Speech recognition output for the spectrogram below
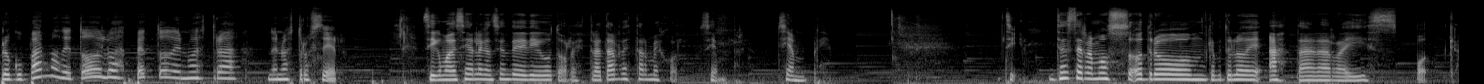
preocuparnos de todos los aspectos de nuestra de nuestro ser. Sí, como decía la canción de Diego Torres, tratar de estar mejor, siempre. Siempre. Sí. Ya cerramos otro capítulo de Hasta la Raíz Podcast.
